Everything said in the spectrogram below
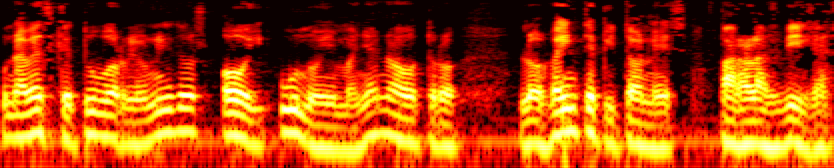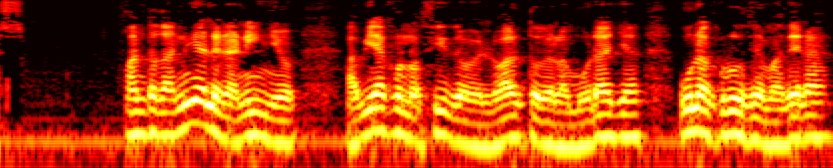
una vez que tuvo reunidos hoy uno y mañana otro los veinte pitones para las vigas. Cuando Daniel era niño, había conocido en lo alto de la muralla una cruz de madera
